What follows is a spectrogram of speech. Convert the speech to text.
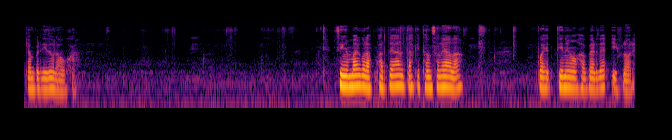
que han perdido la hoja. Sin embargo, las partes altas que están soleadas, pues tienen hojas verdes y flores.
